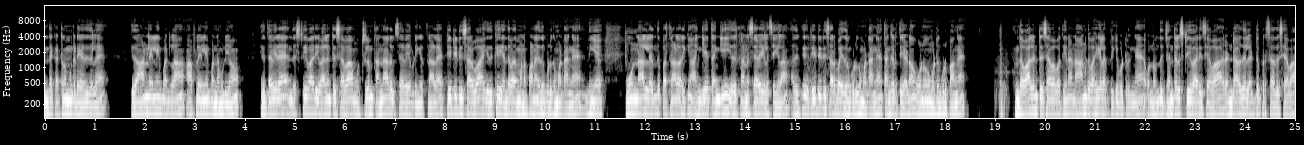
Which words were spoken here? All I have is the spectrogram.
எந்த கட்டணமும் கிடையாது இதில். இது ஆன்லைன்லேயும் பண்ணலாம் ஆஃப்லைன்லேயும் பண்ண முடியும். இது தவிர இந்த ஸ்ரீவாரி வாலண்டரி சேவா முற்றிலும் தன்னார்வ சேவை அப்படிங்கிறதுனால டிடிடி சார்பாக இதுக்கு எந்த விதமான பணம் எதுவும் கொடுக்க மாட்டாங்க. நீங்கள் மூணு நாள்லேருந்து பத்து நாள் வரைக்கும் அங்கேயே தங்கி இதற்கான சேவைகளை செய்யலாம். அதுக்கு டிடிடி சார்பாக எதுவும் கொடுக்க மாட்டாங்க. தங்குறது இடம் உணவு மட்டும் கொடுப்பாங்க. இந்த வாலண்டரி சேவை பார்த்தீங்கன்னா நான்கு வகைகளாக பிரிக்கப்பட்டிருக்குங்க. ஒன்று வந்து ஜென்ரல் ஸ்ரீவாரி சேவா ரெண்டாவது லட்டு பிரசாத சேவா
